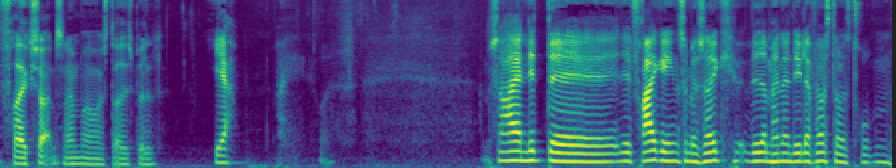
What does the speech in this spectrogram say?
Frederik Sørensen, han må jo stadig spille. Ja. Så har jeg en lidt, øh, lidt fræk en, som jeg så ikke ved, om han er en del af førsteholdstruppen.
